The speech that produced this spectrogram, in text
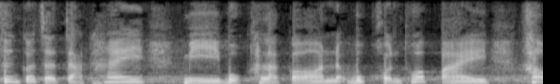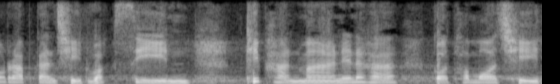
ซึ่งก็จะจัดให้มีบุคลากรบุคคลทั่วไป เข้ารับการฉีดวัคซีนที่ผ่านมาเนี่ยนะคะ กทมฉีด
